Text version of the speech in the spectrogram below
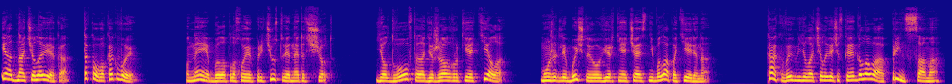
и одна человека, такого как вы. У Неи было плохое предчувствие на этот счет. Елдвов тогда держал в руке тело. Может ли быть, что его верхняя часть не была потеряна? Как выглядела человеческая голова, принц Сама?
